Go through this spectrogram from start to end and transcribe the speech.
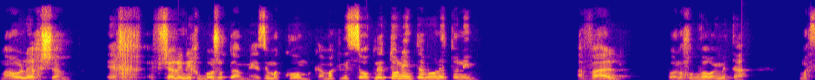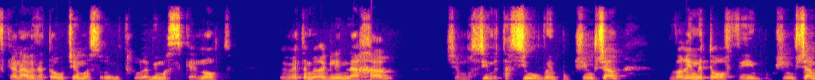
מה הולך שם, איך אפשרי לכבוש אותה, מאיזה מקום, כמה כניסות, נתונים, תביאו נתונים. אבל, פה אנחנו כבר רואים את המסקנה ואת הטעות שהם עשו, הם התחילו להביא מסקנות, באמת המרגלים לאחר שהם עושים את הסיור והם פוגשים שם דברים מטורפים, פוגשים שם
